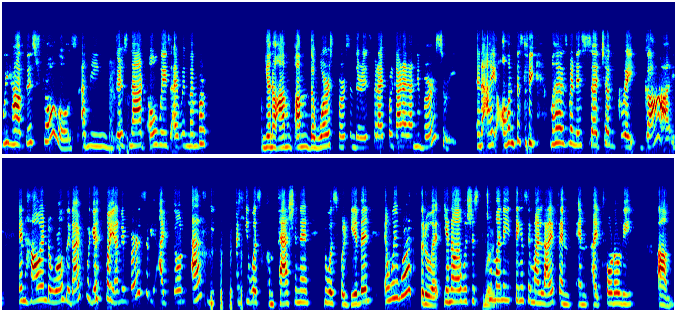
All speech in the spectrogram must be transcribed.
we have these struggles. I mean, there's not always. I remember, you know, I'm I'm the worst person there is, but I forgot an anniversary, and I honestly, my husband is such a great guy. And how in the world did I forget my anniversary? I don't ask me. But he was compassionate. He was forgiven, and we worked through it. You know, it was just right. too many things in my life, and and I totally um,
